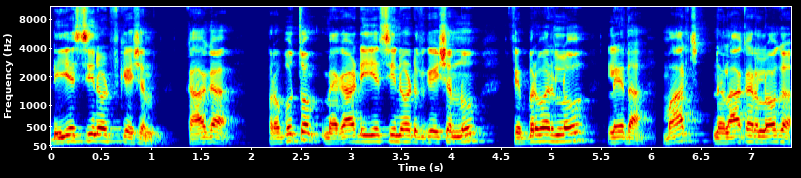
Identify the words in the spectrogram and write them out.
డిఎస్సి నోటిఫికేషన్ కాగా ప్రభుత్వం మెగా డిఎస్సి నోటిఫికేషన్ను ఫిబ్రవరిలో లేదా మార్చ్ నెలాఖరులోగా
